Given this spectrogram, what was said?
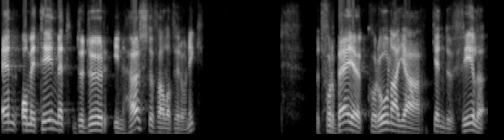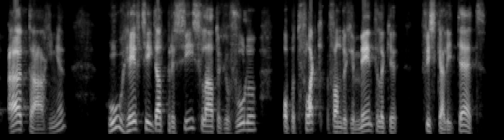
En om meteen met de deur in huis te vallen, Veronique. Het voorbije coronajaar kende vele uitdagingen hoe heeft zich dat precies laten gevoelen op het vlak van de gemeentelijke fiscaliteit?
